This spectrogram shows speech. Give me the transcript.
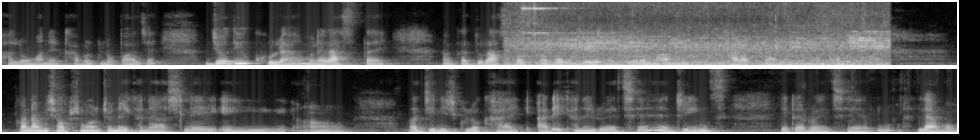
ভালো মানের খাবারগুলো পাওয়া যায়। যদিও খোলা মানে রাস্তায় কিন্তু রাস্তার খাবার যে একেবারে মান খারাপ তা না ভালো। কারণ আমি সবসময়ের জন্য এখানে আসলে এই জিনিসগুলো খাই। আর এখানে রয়েছে ড্রিঙ্কস এটা রয়েছে লেমন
